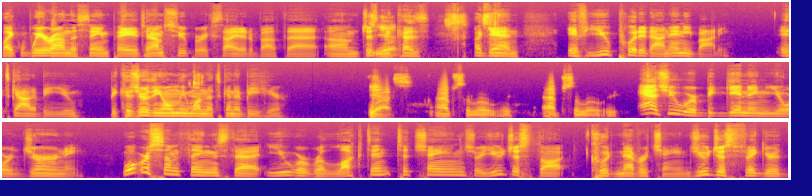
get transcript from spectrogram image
like we're on the same page and I'm super excited about that. Um, just yeah. because again, if you put it on anybody, it's got to be you because you're the only one that's going to be here. Yes, absolutely. Absolutely. As you were beginning your journey, what were some things that you were reluctant to change or you just thought could never change? You just figured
